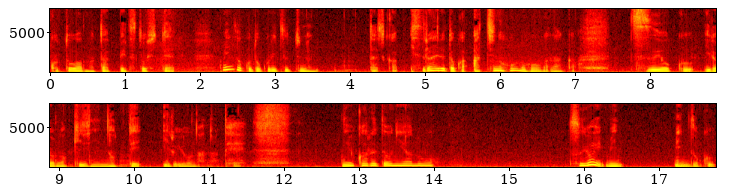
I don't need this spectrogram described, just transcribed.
ことはまた別として民族独立っていうのは確かイスラエルとかあっちの方の方がなんか強くいろんな記事に載っているようなのでニューカレドニアの強い民族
